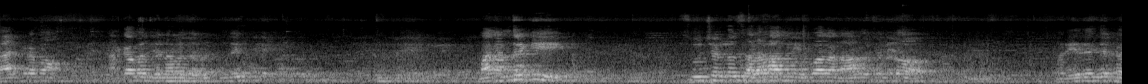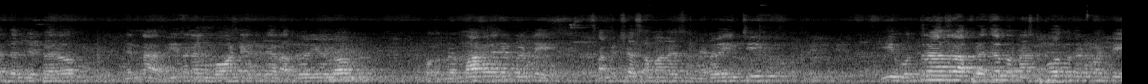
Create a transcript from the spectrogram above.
కార్యక్రమం అనకాపల్లి జిల్లాలో జరుగుతుంది. మనందరికీ సూచనలు సలహాలు ఇవ్వాలన్న ఆలోచనతో మరి ఏదైతే పెద్దలు చెప్పారో నిన్న రీజనల్ కోఆర్డినేటర్ గారి ఆధ్వర్యంలో ఒక బ్రహ్మాండమైనటువంటి సమీక్షా సమావేశం నిర్వహించి ఈ ఉత్తరాంధ్ర ప్రజలు నష్టపోతున్నటువంటి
